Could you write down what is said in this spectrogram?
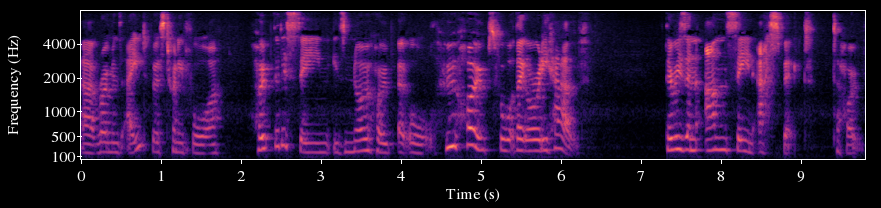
uh, Romans 8, verse 24 hope that is seen is no hope at all. Who hopes for what they already have? There is an unseen aspect to hope.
